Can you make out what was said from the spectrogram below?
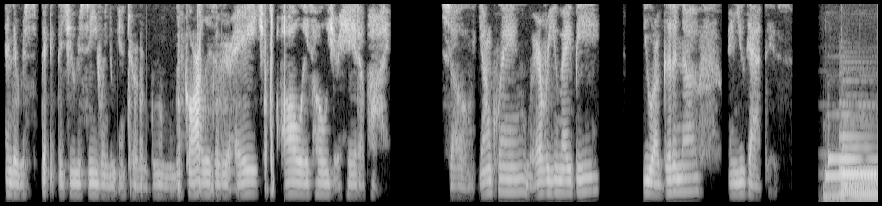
in the respect that you receive when you enter a room, regardless of your age. Always hold your head up high. So, young queen, wherever you may be, you are good enough and you got this.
